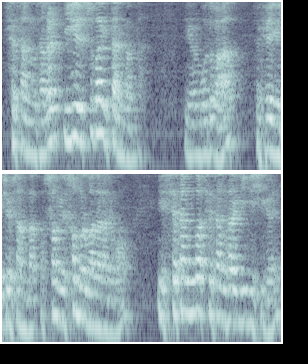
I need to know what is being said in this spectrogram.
세상사를 이길 수가 있다는 겁니다. 이걸 모두가 회개 죄수함 받고 성령 선물을 받아 가지고 이 세상과 세상사를 이기시길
